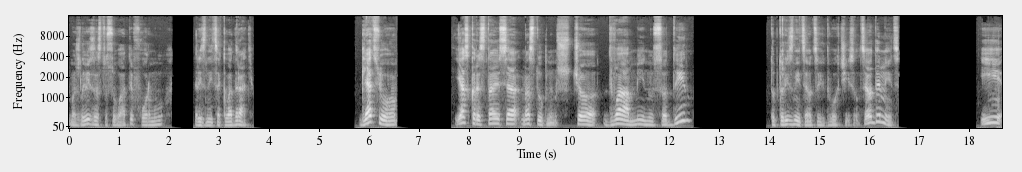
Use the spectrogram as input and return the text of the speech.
можливість застосувати формулу різниця квадратів. Для цього я скористаюся наступним, що 2 мінус 1, тобто різниця оцих двох чисел, це одиниця. І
